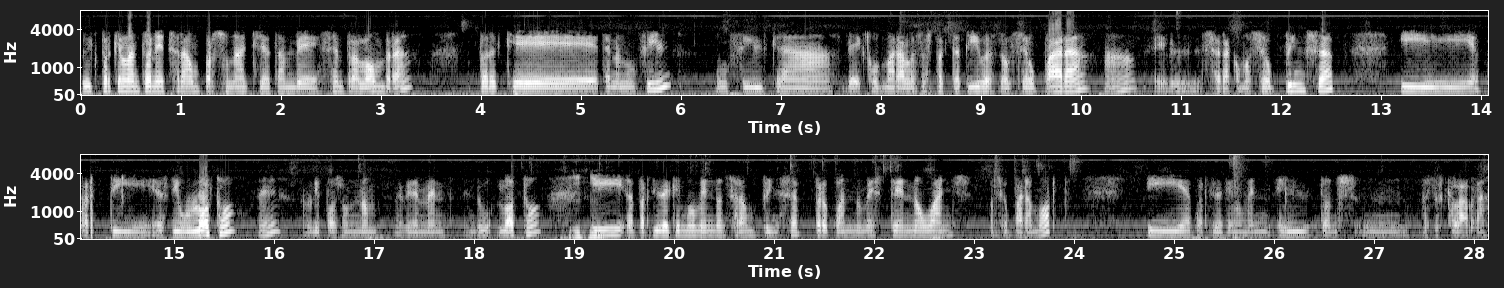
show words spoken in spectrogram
dic perquè l'Antonet serà un personatge també sempre a l'ombra, perquè tenen un fill, un fill que bé, colmarà les expectatives del seu pare, eh? ell serà com el seu príncep, i a partir, es diu Loto, eh? li posa un nom, evidentment, hindú, Loto, uh mhm. -huh. i a partir d'aquest moment doncs, serà un príncep, però quan només té 9 anys el seu pare mort, i a partir d'aquell moment ell doncs, mm, es descalabra.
